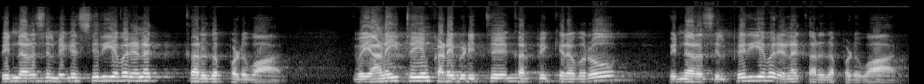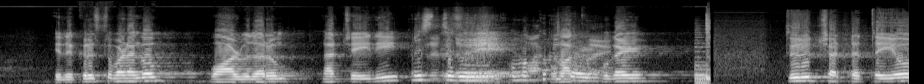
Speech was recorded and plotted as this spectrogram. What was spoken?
விண்ணரசில் மிக சிறியவர் என கருதப்படுவார். இவை அனைத்தையும் கடைபிடித்து கற்பிக்கிறவரோ விண்ணரசில் பெரியவர் என கருதப்படுவார். இது கிறிஸ்து வழங்கும் வாழ்வு தரும் நற்செய்தி. புகழ். திருச்சட்டத்தையோ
